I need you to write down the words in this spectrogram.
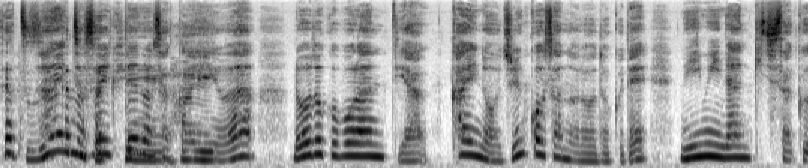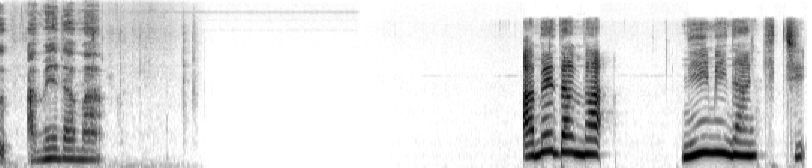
じゃあ続いての作品、の作品は、朗読ボランティア海野純子さんの朗読で新見南吉作飴玉。飴玉新見南吉。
